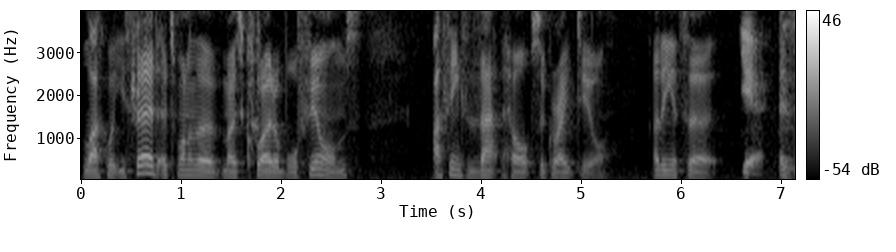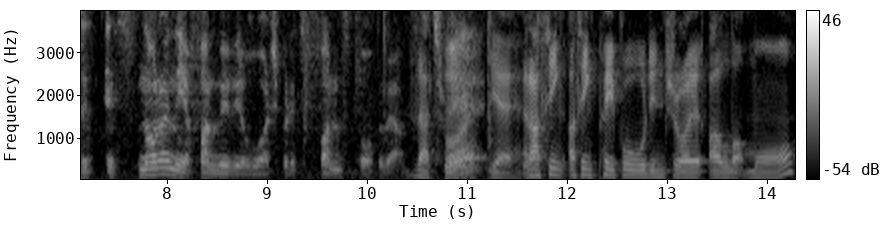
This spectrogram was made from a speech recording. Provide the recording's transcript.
like what you said, it's one of the most quotable films. I think that helps a great deal. I think it's a Yeah, because it, it's not only a fun movie to watch, but it's fun to talk about. that's right, yeah. And I think I think people would enjoy it a lot more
